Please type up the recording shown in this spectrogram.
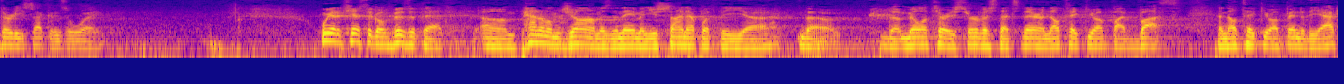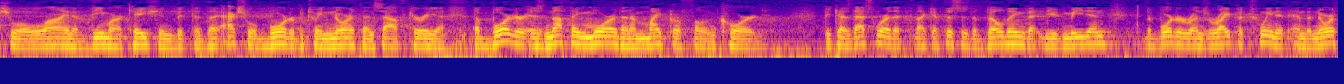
30 seconds away. We had a chance to go visit that. Um, Panmunjom is the name, and you sign up with the, uh, the, the military service that's there, and they'll take you up by bus. And they'll take you up into the actual line of demarcation, but the, the actual border between North and South Korea. The border is nothing more than a microphone cord because that's where the like if this is the building that you'd meet in, the border runs right between it, and the North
